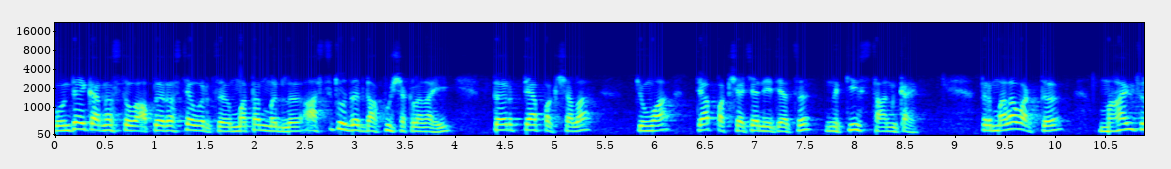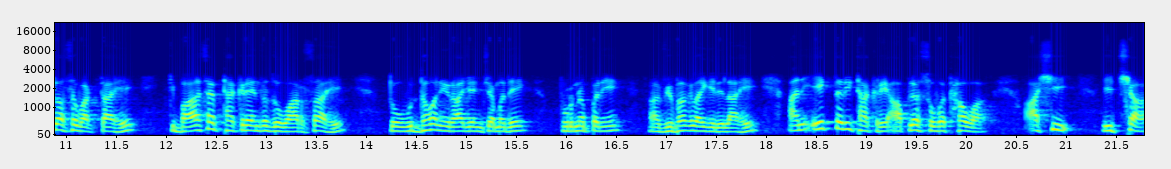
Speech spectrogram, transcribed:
कोणत्याही कारणास्तव आपल्या रस्त्यावरचं मतांमधलं अस्तित्व जर दाखवू शकला नाही तर त्या पक्षाला किंवा त्या पक्षाच्या नेत्याचं नक्की स्थान काय? तर मला वाटतं महायुतीला असं वाटतं आहे की बाळासाहेब ठाकरे यांचा जो वारसा आहे तो उद्धव आणि राज यांच्यामध्ये पूर्णपणे विभागला गेलेला आहे. आणि एक तरी ठाकरे आपल्यासोबत हवा अशी इच्छा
